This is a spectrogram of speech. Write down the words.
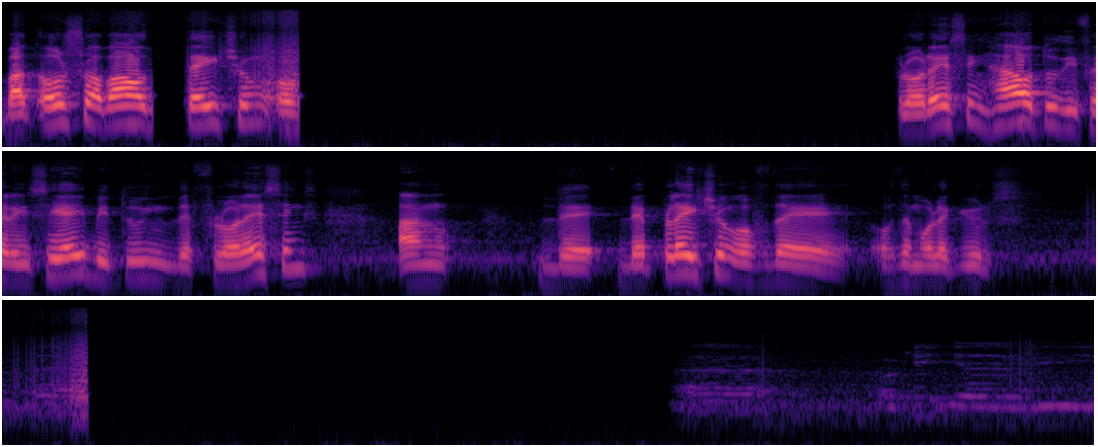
but also about detection of fluorescence, how to differentiate between the fluorescence and the depletion of the of the molecules. Okay, uh, we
